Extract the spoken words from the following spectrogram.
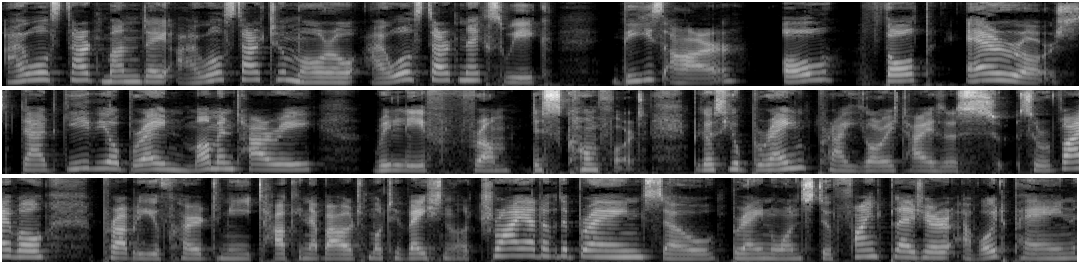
I will start Monday, I will start tomorrow, I will start next week. These are all thought errors that give your brain momentary relief from discomfort because your brain prioritizes survival. Probably you've heard me talking about motivational triad of the brain. So brain wants to find pleasure, avoid pain,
